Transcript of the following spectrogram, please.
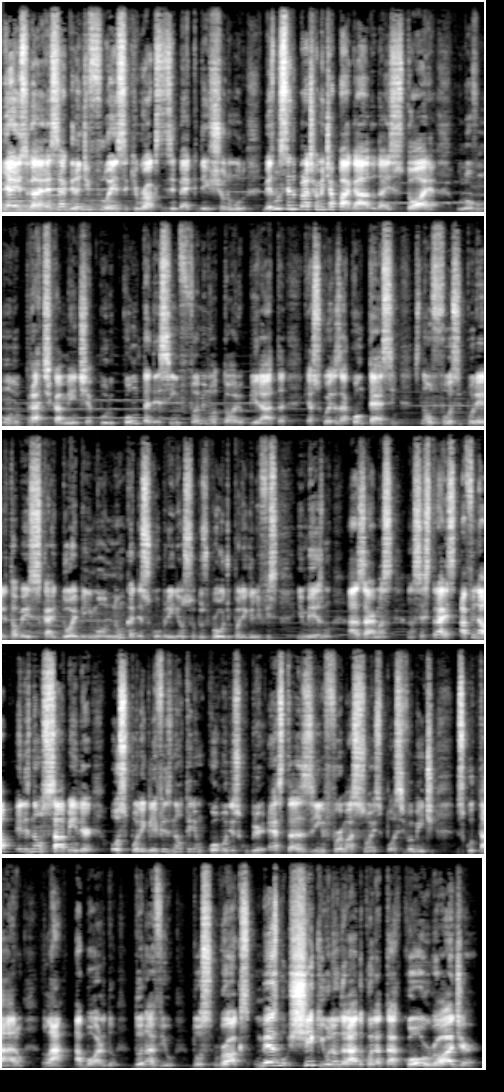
E é isso galera, essa é a grande influência que Rox Dizzyback deixou no mundo. Mesmo sendo praticamente apagado da história, o novo mundo praticamente é por conta desse infame notório pirata que as coisas acontecem. Se não fosse por ele, talvez Kaido e Big Mom nunca descobririam sobre os Road Polyglyphs e mesmo as armas ancestrais. Afinal, eles não sabem ler os Polyglyphs e não teriam como descobrir estas informações. Possivelmente escutaram lá a bordo do navio dos Rocks. O mesmo Chique, o Leão Dourado, quando atacou o Roger,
